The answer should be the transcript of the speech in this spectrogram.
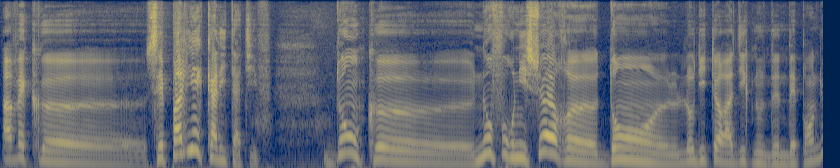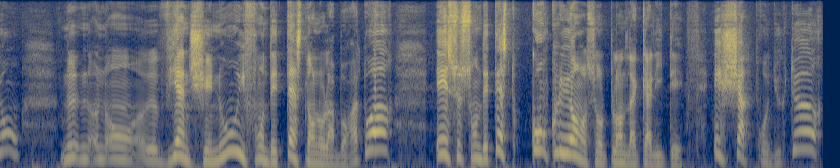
avec euh, ses paliers qualitatifs. Donc, euh, nos fournisseurs, dont l'auditeur a dit que nous dépendions, ne- ne- on, viennent chez nous, ils font des tests dans nos laboratoires, et ce sont des tests concluants sur le plan de la qualité. Et chaque producteur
